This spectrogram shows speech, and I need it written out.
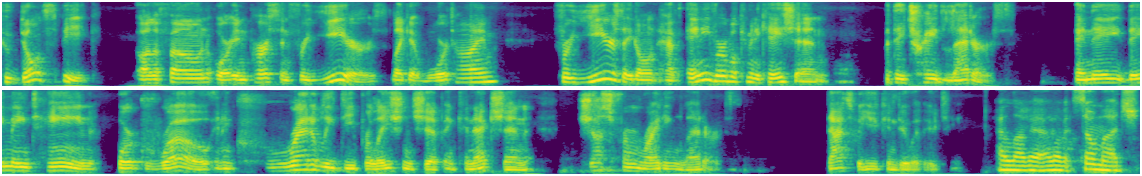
who don't speak on the phone or in person for years, like at wartime, for years they don't have any verbal communication, but they trade letters and they they maintain or grow an incredibly deep relationship and connection just from writing letters. That's what you can do with Uchi. I love it. I love it so much.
